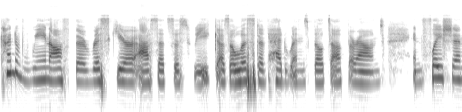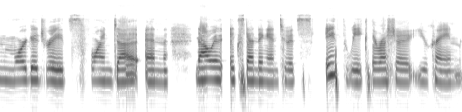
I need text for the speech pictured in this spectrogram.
kind of wean off the riskier assets this week as a list of headwinds built up around inflation, mortgage rates, foreign debt, and now extending into its eighth week, the Russia-Ukraine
